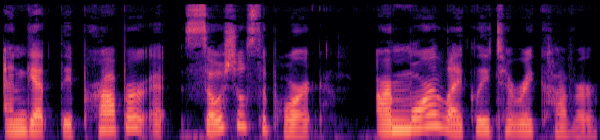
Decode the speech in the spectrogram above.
and get the proper uh, social support are more likely to recover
